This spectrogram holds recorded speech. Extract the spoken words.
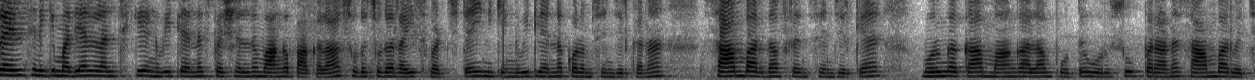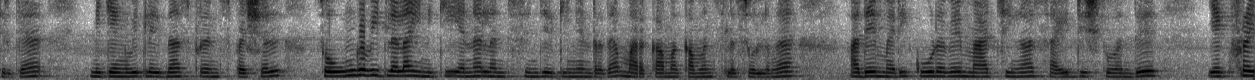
ஃப்ரெண்ட்ஸ் இன்றைக்கி மதியானம் லஞ்சுக்கு எங்கள் வீட்டில் என்ன ஸ்பெஷல்னு வாங்க பார்க்கலாம். சுட சுட ரைஸ் வடிச்சிட்டேன். இன்றைக்கி எங்கள் வீட்டில் என்ன குழம்பு செஞ்சுருக்கேன்னா சாம்பார் தான் ஃப்ரெண்ட்ஸ் செஞ்சுருக்கேன். முருங்கைக்காய் மாங்காய்லாம் போட்டு ஒரு சூப்பரான சாம்பார் வச்சுருக்கேன். இன்றைக்கி எங்கள் வீட்டில் இதுதான் ஃப்ரெண்ட்ஸ் ஸ்பெஷல் ஸோ உங்கள் வீட்டிலலாம் இன்றைக்கி என்ன லஞ்ச் செஞ்சுருக்கீங்கன்றத மறக்காமல் கமெண்ட்ஸில் சொல்லுங்கள் அதே மாதிரி கூடவே மேட்சிங்காக சைட் டிஷ்க்கு வந்து எக் ஃப்ரை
